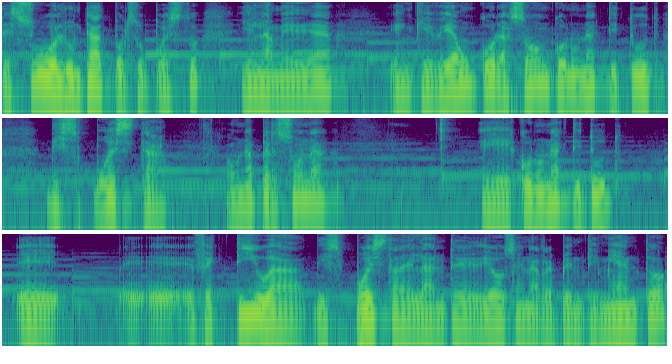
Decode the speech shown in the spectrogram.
de su voluntad, por supuesto, y en la medida en que vea un corazón con una actitud dispuesta, a una persona eh, con una actitud eh, eh, efectiva, dispuesta delante de Dios, en arrepentimiento,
